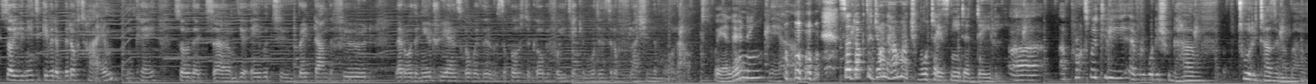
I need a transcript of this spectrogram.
so you need to give it a bit of time okay so that um, you're able to break down the food let all the nutrients go where they're supposed to go before you take your water instead of flushing them all out We're learning. yeah So, Dr. John, how much water is needed daily? uh, approximately everybody should have two liters and above.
